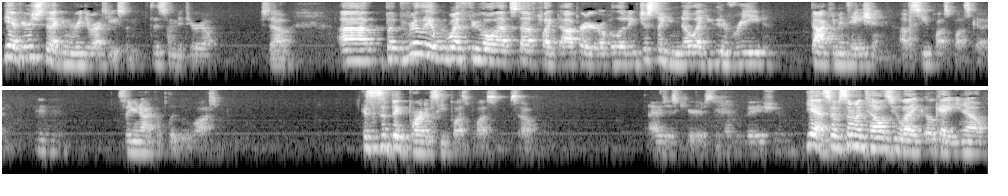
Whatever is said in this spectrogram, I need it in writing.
yeah. If you're interested, I can redirect you some to some material. So, uh, but really, we went through all that stuff like the operator overloading, just so you know, like you can read documentation of C code, Mhm. so you're not completely lost. Because it's a big part of C So I was just curious the motivation. yeah, so if someone tells you like, okay, you know,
